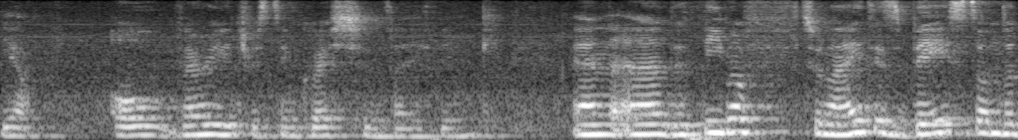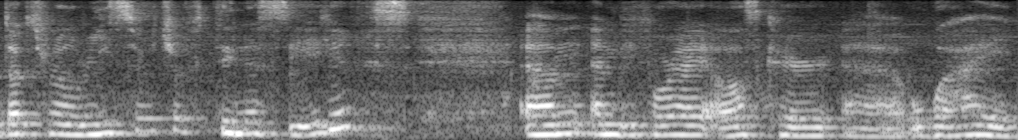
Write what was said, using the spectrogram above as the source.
Yeah, all very interesting questions, I think. And uh, the theme of tonight is based on the doctoral research of Tine Segers, um, and before I ask her uh, why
